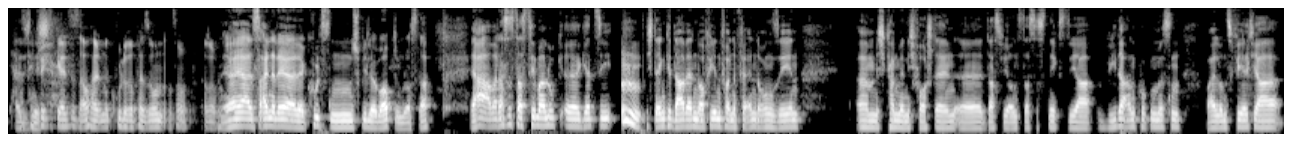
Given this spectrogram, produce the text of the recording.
Ja, Weiß ich Patrick nicht. Scales ist auch halt eine coolere Person. Also, also. Ja, ja, ist einer der, der coolsten Spieler überhaupt im Roster. Ja, aber das ist das Thema Luke äh, Getzi. Ich denke, da werden wir auf jeden Fall eine Veränderung sehen. Ähm, ich kann mir nicht vorstellen, äh, dass wir uns das das nächste Jahr wieder angucken müssen, weil uns fehlt ja,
